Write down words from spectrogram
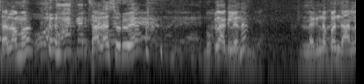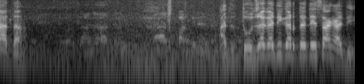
चला मग. चला सुरू आहे भूक लागले ना? लग्न पण झालं आता. आता तुझं कधी करतोय ते सांग आधी.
